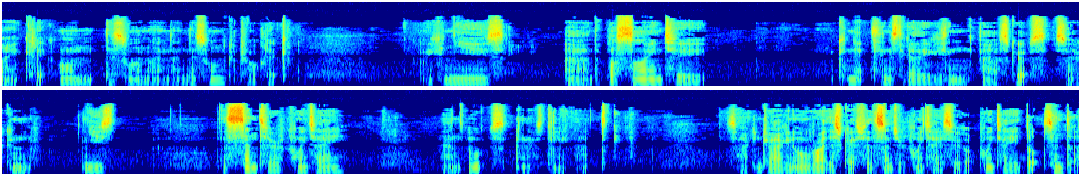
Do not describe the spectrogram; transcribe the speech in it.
I click on this one and then this one, control click, we can use uh, the plus sign to connect things together using uh, scripts. So I can use the center of point A, and oops, let's delete that. So I can drag and all write the scripts for the center of point A. So we've got point A dot center.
